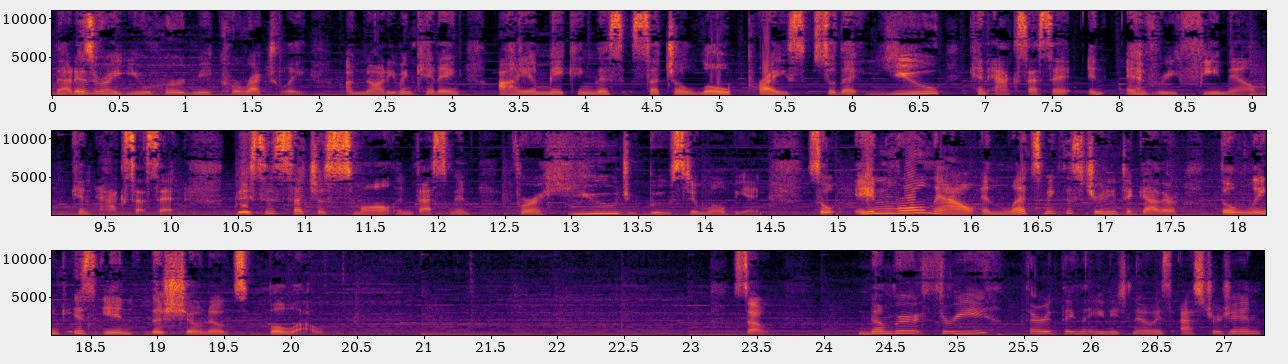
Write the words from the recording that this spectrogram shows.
That is right, you heard me correctly. I'm not even kidding. I am making this such a low price so that you can access it and every female can access it. This is such a small investment for a huge boost in well being. So enroll now and let's make this journey together. The link is in the show notes below. So, number three, third thing that you need to know is estrogen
